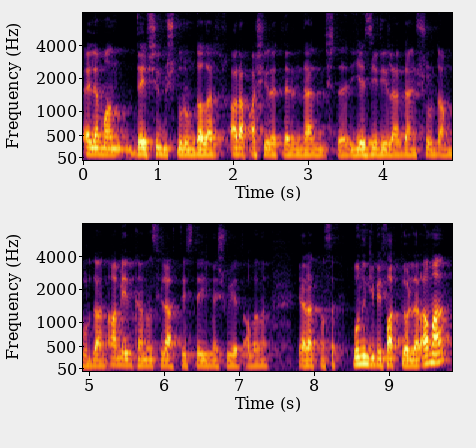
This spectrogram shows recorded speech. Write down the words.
eleman devşirmiş durumdalar. Arap aşiretlerinden, işte Yezidilerden, şuradan buradan, Amerika'nın silah desteği, meşruiyet alanı yaratması. Bunun gibi faktörler ama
